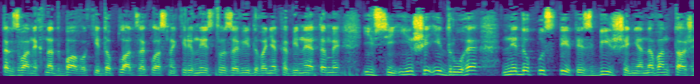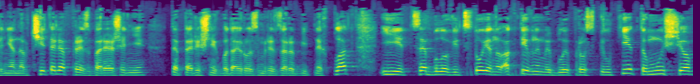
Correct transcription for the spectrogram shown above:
так званих надбавок і доплат за класне керівництво, завідування кабінетами і всі інші. І друге не допустити збільшення навантаження на вчителя при збереженні теперішніх бодай розмірів заробітних плат. І це було відстояно. Активними були профспілки, тому що.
